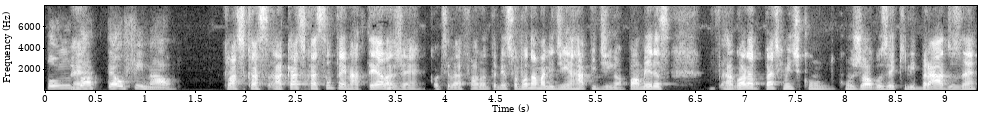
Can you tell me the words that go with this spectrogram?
ponto é. até o final. Classificação, a classificação tá aí na tela, Jé, quando você vai falando também. Só vou dar uma lidinha rapidinho. Ó. Palmeiras, agora praticamente com, com jogos equilibrados, né?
